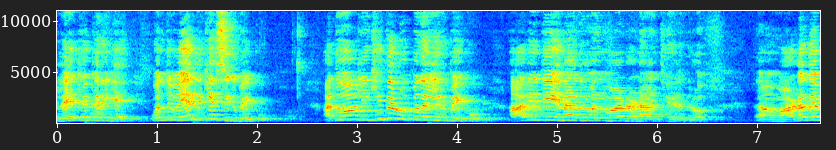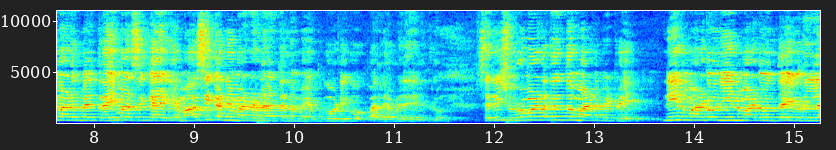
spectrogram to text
ಲೇಖಕರಿಗೆ ಒಂದು ವೇದಿಕೆ ಸಿಗಬೇಕು. ಅದು ಲಿಖಿತ ರೂಪದಲ್ಲಿರಬೇಕು. ರೀತಿ ಏನಾದರೂ ಒಂದು ಮಾಡೋಣ ಅಂತ ಹೇಳಿದ್ರು. ಆ, ಮಾಡೋದೇ ಮಾಡಿದ್ಮೇಲೆ ಹೇಗೆ ಮಾಸಿಕನೇ ಮಾಡೋಣ ಅಂತ ನಮ್ಮ ಹೆಬ್ಬಗೋಡಿ ಗೋಪಾಲ್ ಅವರು ಹೇಳಿದ್ರು. ಸರಿ, ಶುರು ಮಾಡೋದಂತೂ ಮಾಡಿಬಿಟ್ರಿ. ನೀನು ಮಾಡು ನೀನು ಮಾಡು ಅಂತ ಇವರೆಲ್ಲ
